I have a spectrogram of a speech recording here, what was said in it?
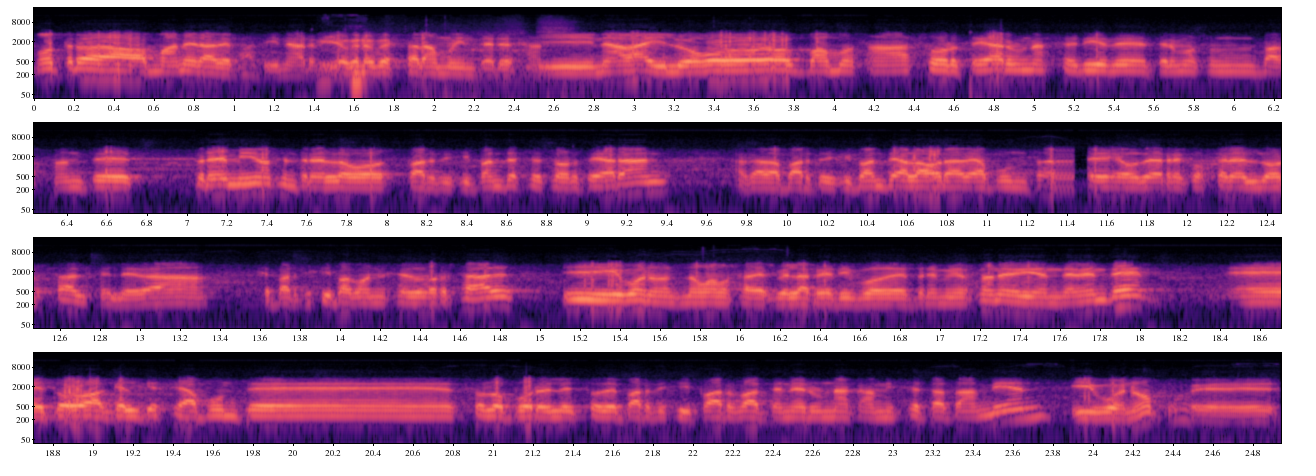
otra manera de patinar. Yo creo que estará muy interesante. Y nada, y luego vamos a sortear una serie de, tenemos un, bastantes premios, entre los participantes se sortearán, a cada participante a la hora de apuntarse o de recoger el dorsal se le da se participa con ese dorsal y bueno, no vamos a desvelar qué tipo de premios son, evidentemente. Eh, todo aquel que se apunte solo por el hecho de participar va a tener una camiseta también. Y bueno, pues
